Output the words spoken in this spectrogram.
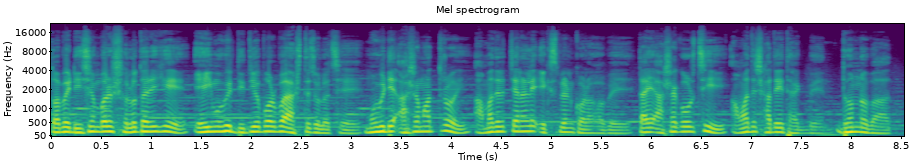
তবে ডিসেম্বরের ষোলো তারিখে এই মুভির দ্বিতীয় পর্ব আসতে চলেছে। মুভিটি আসা মাত্রই আমাদের চ্যানেলে এক্সপ্লেন করা হবে। তাই আশা করছি আমাদের সাথেই থাকবেন। ধন্যবাদ।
